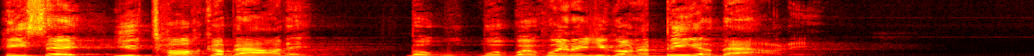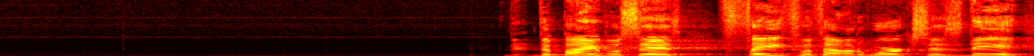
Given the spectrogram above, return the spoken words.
He said, You talk about it, but, w- w- when are you going to be about it? The Bible says faith without works is dead.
